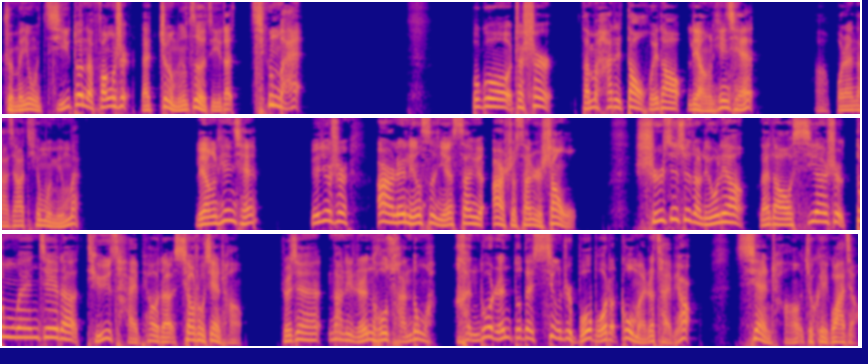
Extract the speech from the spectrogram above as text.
准备用极端的方式来证明自己的清白。不过这事儿咱们还得倒回到两天前啊，不然大家听不明白。两天前。也就是二零零四年三月二十三日上午，十七岁的刘亮来到西安市东安街的体育彩票的销售现场，只见那里人头攒动啊，很多人都在兴致勃勃地购买着彩票，现场就可以刮奖。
